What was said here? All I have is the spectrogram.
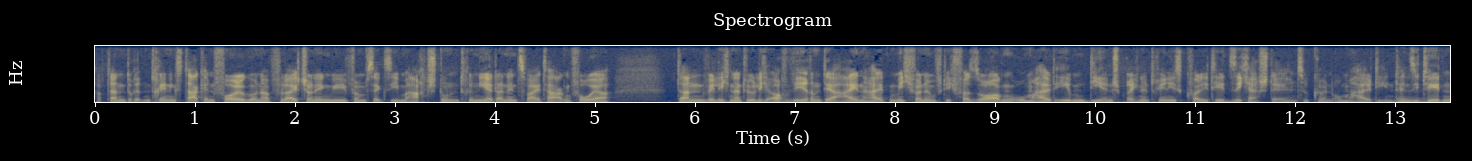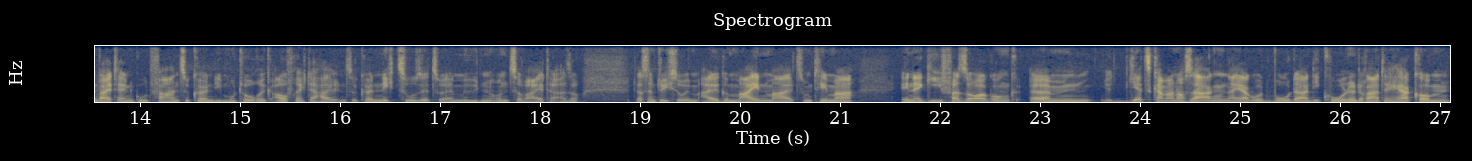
habe dann einen dritten Trainingstag in Folge und habe vielleicht schon irgendwie fünf, sechs, sieben, acht Stunden trainiert an den zwei Tagen vorher, dann will ich natürlich auch während der Einheiten mich vernünftig versorgen, um halt eben die entsprechende Trainingsqualität sicherstellen zu können, um halt die Intensitäten mhm. weiterhin gut fahren zu können, die Motorik aufrechterhalten zu können, nicht zu sehr zu ermüden und so weiter. Also das natürlich so im Allgemeinen mal zum Thema Energieversorgung. Ähm, jetzt kann man noch sagen, naja gut, wo da die Kohlenhydrate herkommen,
